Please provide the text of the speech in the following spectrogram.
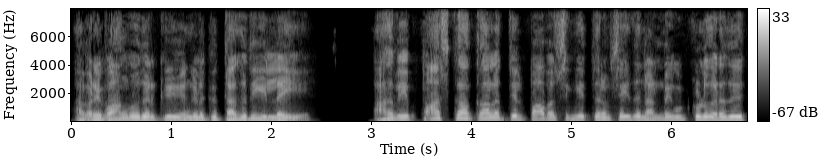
அவரை வாங்குவதற்கு எங்களுக்கு தகுதி இல்லை. ஆகவே பாஸ்கா காலத்தில் பாவசிங்கத்திரம் செய்து நன்மை உட்கொள்கிறது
